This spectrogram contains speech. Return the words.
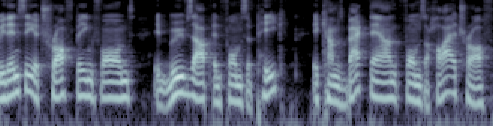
We then see a trough being formed. It moves up and forms a peak. It comes back down, forms a higher trough,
